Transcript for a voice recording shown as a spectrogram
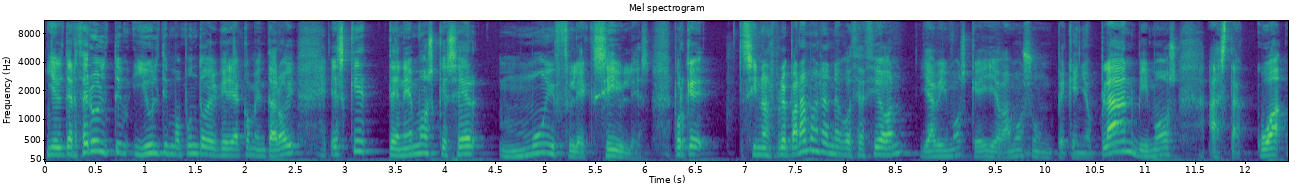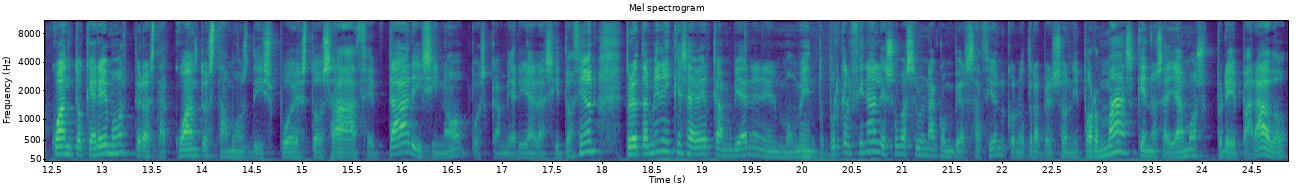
Y el tercer y último punto que quería comentar hoy es que tenemos que ser muy flexibles, porque si nos preparamos la negociación, ya vimos que llevamos un pequeño plan, vimos hasta cuánto queremos, pero hasta cuánto estamos dispuestos a aceptar y si no, pues cambiaría la situación. Pero también hay que saber cambiar en el momento, porque al final eso va a ser una conversación con otra persona y por más que nos hayamos preparado,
